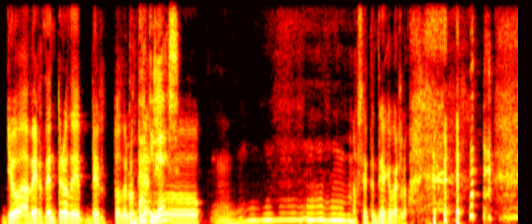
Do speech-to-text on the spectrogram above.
Yo, a ver, dentro de, todo lo que. Mm, no sé, tendría que verlo.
